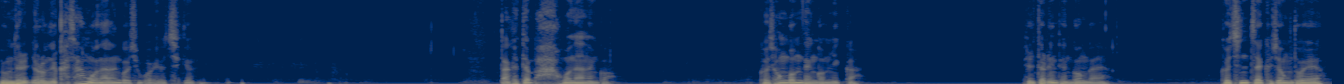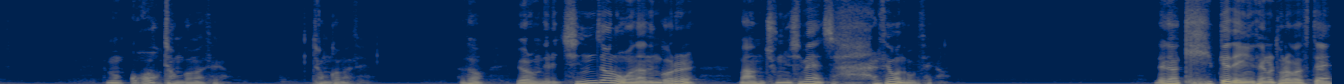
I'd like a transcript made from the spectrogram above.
여러분들 여러분들 가장 원하는 것이 뭐예요, 지금? 딱 그때 막 원하는 거. 그거 점검된 겁니까? 필터링 된 건가요? 그거 진짜 그 정도예요? 그러면 꼭 점검하세요. 점검하세요. 그래서 여러분들이 진정으로 원하는 거를 마음 중심에 잘 세워 놓으세요. 내가 깊게 내 인생을 돌아봤을 때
